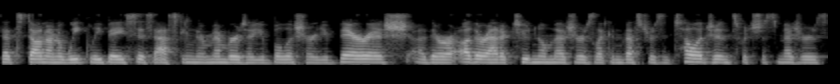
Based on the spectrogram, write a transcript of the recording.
that's done on a weekly basis, asking their members, are you bullish are you bearish? Uh, there are other attitudinal measures like investors intelligence, which just measures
